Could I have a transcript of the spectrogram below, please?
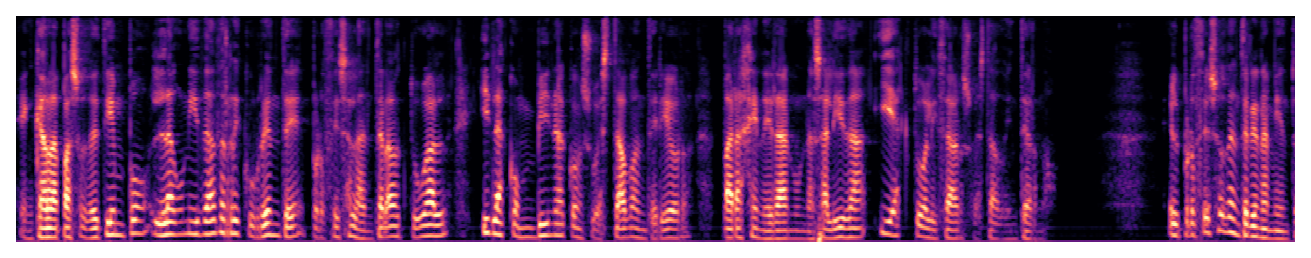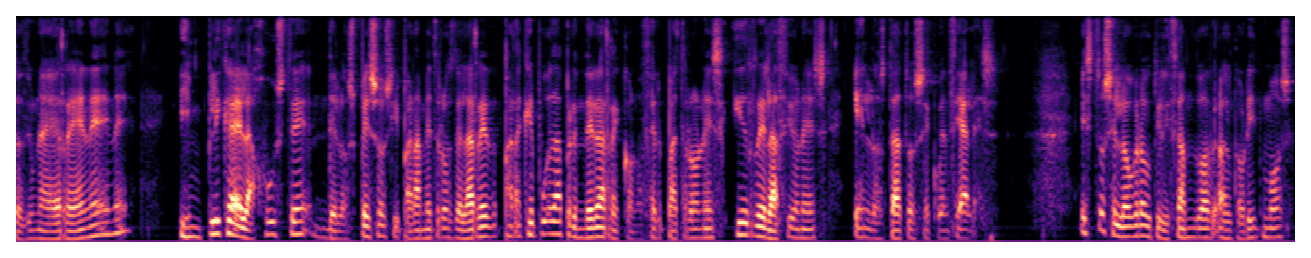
En cada paso de tiempo, la unidad recurrente procesa la entrada actual y la combina con su estado anterior para generar una salida y actualizar su estado interno. El proceso de entrenamiento de una RNN implica el ajuste de los pesos y parámetros de la red para que pueda aprender a reconocer patrones y relaciones en los datos secuenciales. Esto se logra utilizando algoritmos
